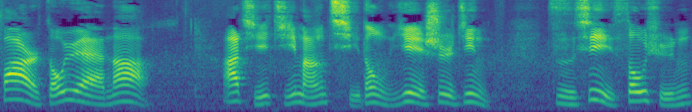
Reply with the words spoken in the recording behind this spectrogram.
Far 走远了。阿奇急忙启动夜视镜，仔细搜寻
